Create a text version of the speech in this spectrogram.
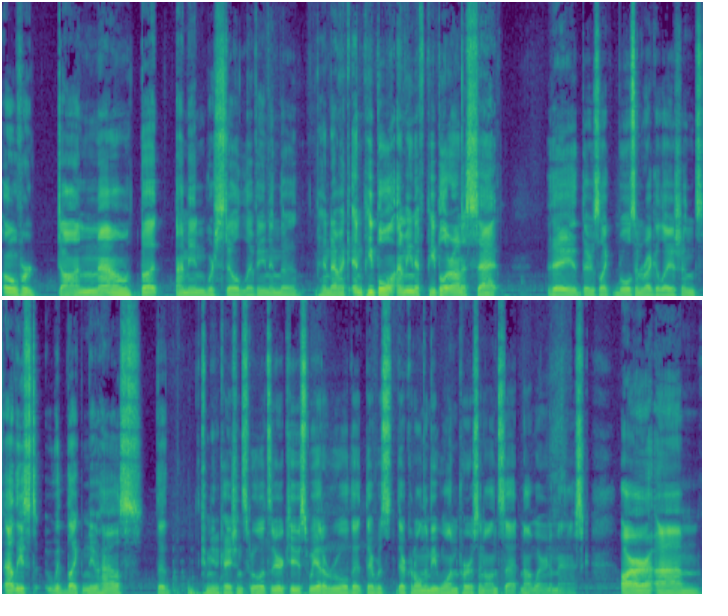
overdone now, but I mean, we're still living in the pandemic, and people. I mean, if people are on a set, they there's like rules and regulations. At least with like Newhouse, the communication school at Syracuse, we had a rule that there was there could only be one person on set not wearing a mask. Our um,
